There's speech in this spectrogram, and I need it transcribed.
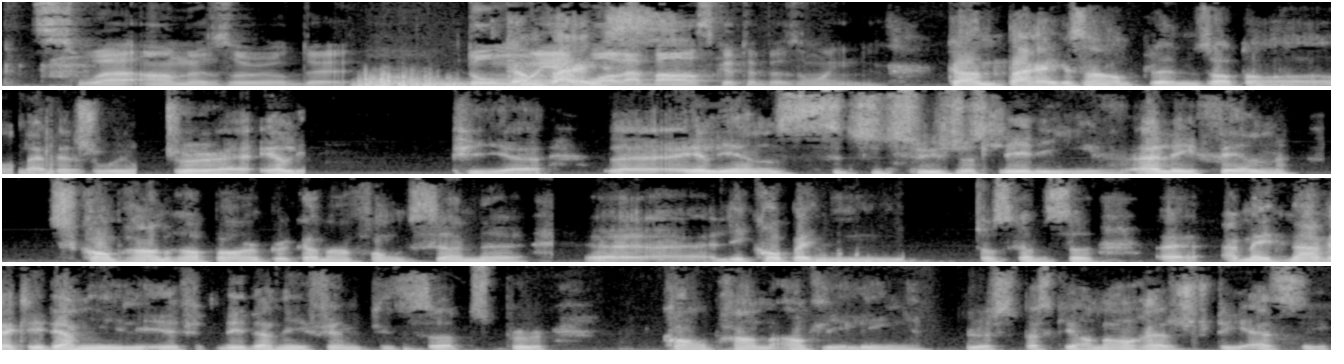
tu sois en mesure de d'au moins avoir la base que tu as besoin. Comme par exemple, nous autres, on, avait joué au jeu euh, Alien. Puis euh, Aliens, si tu suis juste les livres, les films, tu comprendras pas un peu comment fonctionnent euh, euh, les compagnies, choses comme ça. Euh, maintenant, avec les derniers les derniers films puis ça, tu peux comprendre entre les lignes plus parce qu'ils en ont rajouté assez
